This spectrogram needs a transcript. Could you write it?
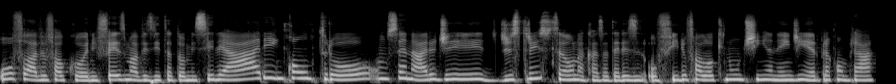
O Flávio Falcone fez uma visita domiciliar e encontrou um cenário de destruição na casa deles. O filho falou que não tinha nem dinheiro para comprar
